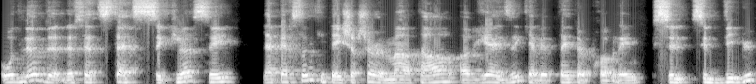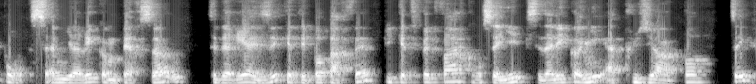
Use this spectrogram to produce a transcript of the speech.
au-delà de, de cette statistique-là, c'est la personne qui était allée chercher un mentor a réalisé qu'il y avait peut-être un problème. C'est le début pour s'améliorer comme personne, c'est de réaliser que tu n'es pas parfait, puis que tu peux te faire conseiller, puis c'est d'aller cogner à plusieurs pas. Tu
